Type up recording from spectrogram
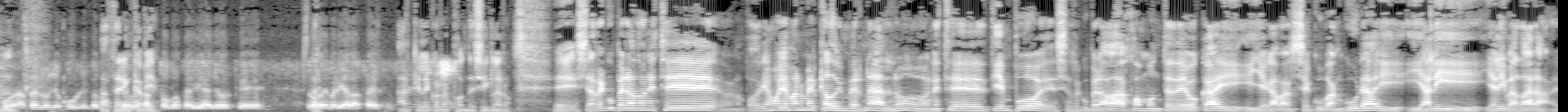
pues hacerlo yo público, ¿no? Hacer tampoco sería yo el que lo debería de hacer. Al que le corresponde, sí, claro. Eh, se ha recuperado en este, bueno, podríamos llamar mercado invernal, ¿no? En este tiempo eh, se recuperaba Juan Monte de Oca y, llegaban Secu Bangura y, Ali, y Ali Badara.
